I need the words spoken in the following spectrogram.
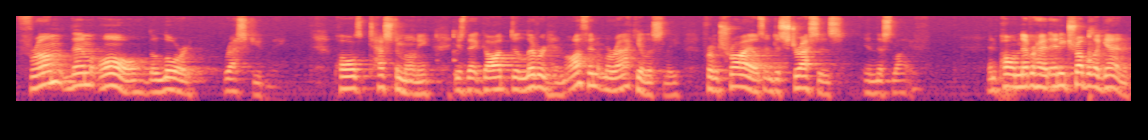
From them all the Lord rescued me. Paul's testimony is that God delivered him, often miraculously, from trials and distresses in this life. And Paul never had any trouble again.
